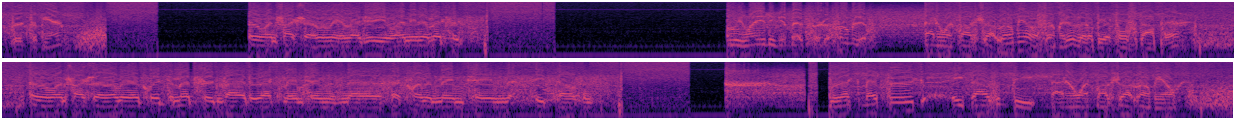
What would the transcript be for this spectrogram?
direct from here. 91 Foxtrot Romeo, Roger, you landing at Medford? Are we landing at Medford? Affirmative. 91 Foxtrot Romeo, affirmative, that'll be a full stop there. 91 Foxtrot Romeo, cleared to Medford via direct maintain, uh, climate maintain 8,000. Direct Medford, 8,000 feet, 901 Foxtrot Romeo.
